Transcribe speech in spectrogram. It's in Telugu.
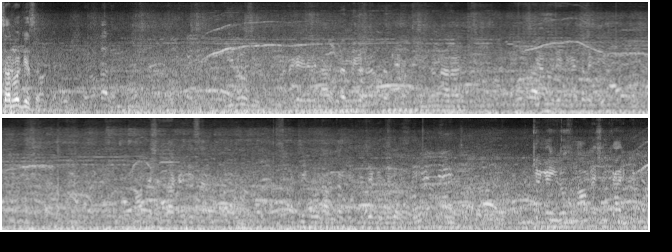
Sir okay sir. ఈరోజు అనగా ఇరవై నాలుగు రద్దీగా రెండున్నర రెండు గంటలకి నామినేషన్ దాఖలు కూడా అంతా దిగ్విజయంగా జరుగుతుంది ముఖ్యంగా ఈరోజు నామినేషన్ కార్యక్రమం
